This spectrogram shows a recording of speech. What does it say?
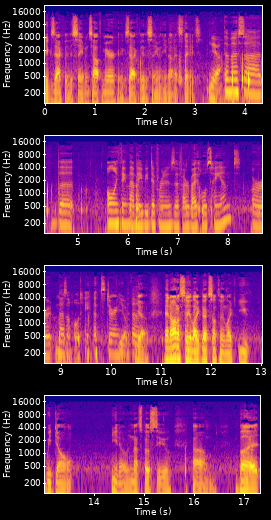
exactly the same in South America, exactly the same in the United States. yeah. The most, uh, the only thing that may be different is if everybody holds hands or doesn't hold hands during Yep. the. yeah, and honestly, like that's something like you we don't, you know, not supposed to, um, but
